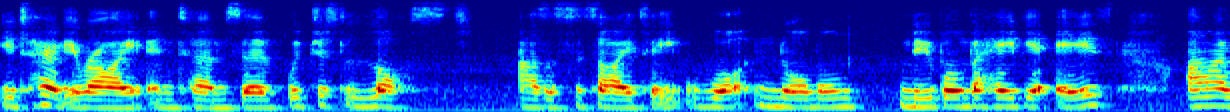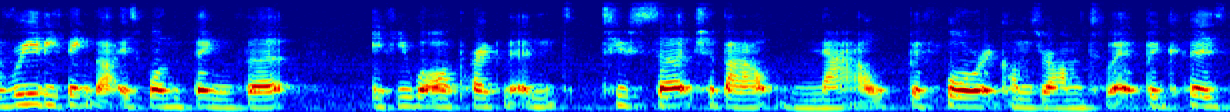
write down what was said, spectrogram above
you're totally right in terms of we've just lost as a society what normal newborn behaviour is. And I really think that is one thing that if you are pregnant, to search about now before it comes around to it, because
